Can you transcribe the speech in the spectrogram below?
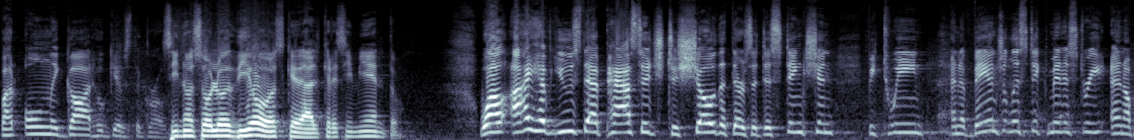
but only God who gives the growth. sino solo Dios que da el crecimiento. While I have used that passage to show that there's a distinction between an evangelistic ministry and a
